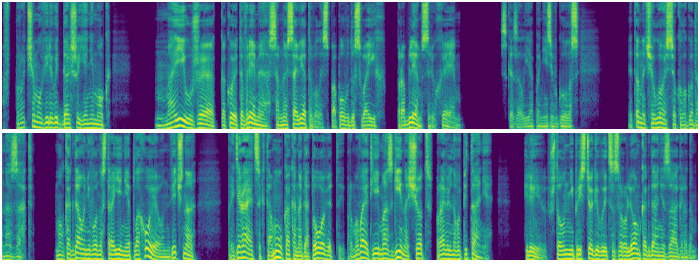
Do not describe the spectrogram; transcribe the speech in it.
Впрочем, увиливать дальше я не мог. Мои уже какое-то время со мной советовалась по поводу своих проблем с Рюхеем», — сказал я, понизив голос. «Это началось около года назад. Мол, когда у него настроение плохое, он вечно придирается к тому, как она готовит, и промывает ей мозги насчет правильного питания. Или что он не пристегивается за рулем, когда они за городом.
